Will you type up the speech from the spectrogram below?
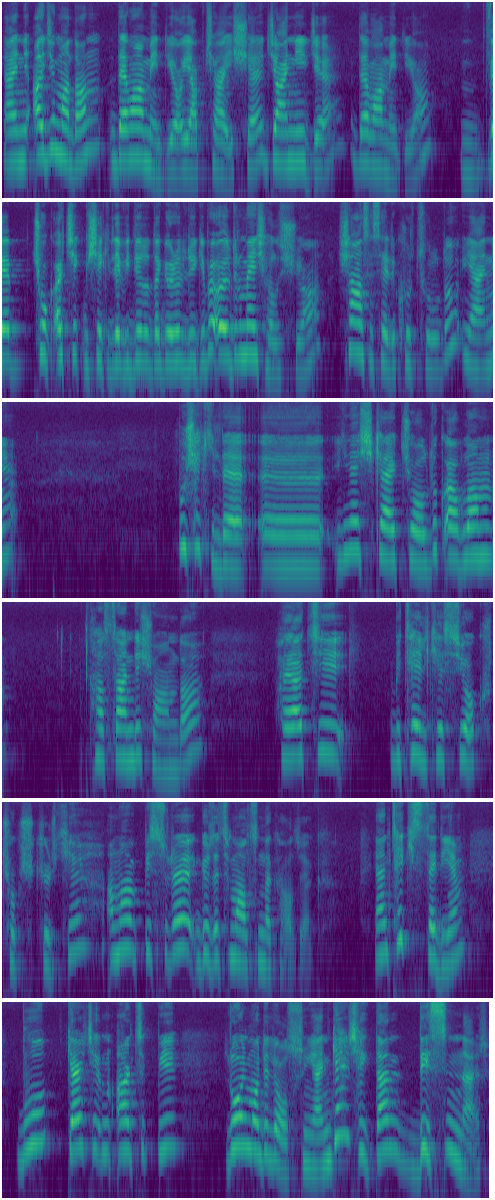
Yani acımadan devam ediyor yapacağı işe. Canice devam ediyor. Ve çok açık bir şekilde videoda da görüldüğü gibi öldürmeye çalışıyor. Şans eseri kurtuldu. Yani bu şekilde e, yine şikayetçi olduk. Ablam hastanede şu anda. Hayati bir tehlikesi yok çok şükür ki. Ama bir süre gözetim altında kalacak. Yani tek istediğim bu gerçekten artık bir rol modeli olsun. Yani gerçekten desinler.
